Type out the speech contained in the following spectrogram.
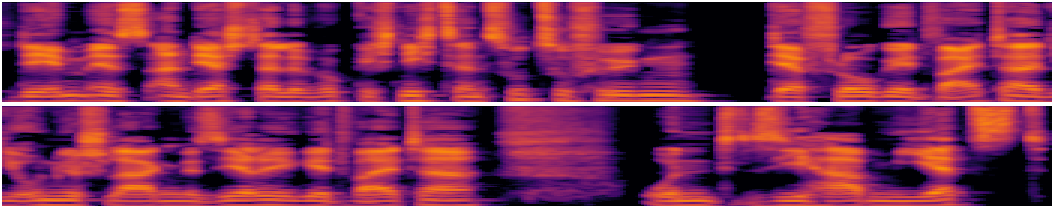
Dem ist an der Stelle wirklich nichts hinzuzufügen. Der Flow geht weiter, die ungeschlagene Serie geht weiter und sie haben jetzt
